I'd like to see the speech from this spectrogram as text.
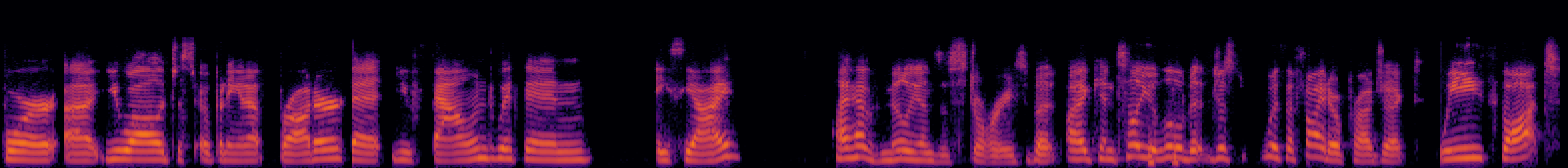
for uh, you all just opening it up broader that you found within ACI? I have millions of stories, but I can tell you a little bit just with the FIDO project. We thought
